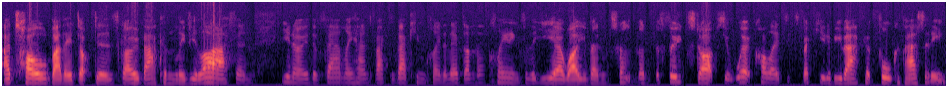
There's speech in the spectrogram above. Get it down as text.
are told by their doctors go back and live your life. And you know the family hands back the vacuum cleaner. They've done the cleaning for the year while you've been in treatment. The food stops. Your work colleagues expect you to be back at full capacity.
